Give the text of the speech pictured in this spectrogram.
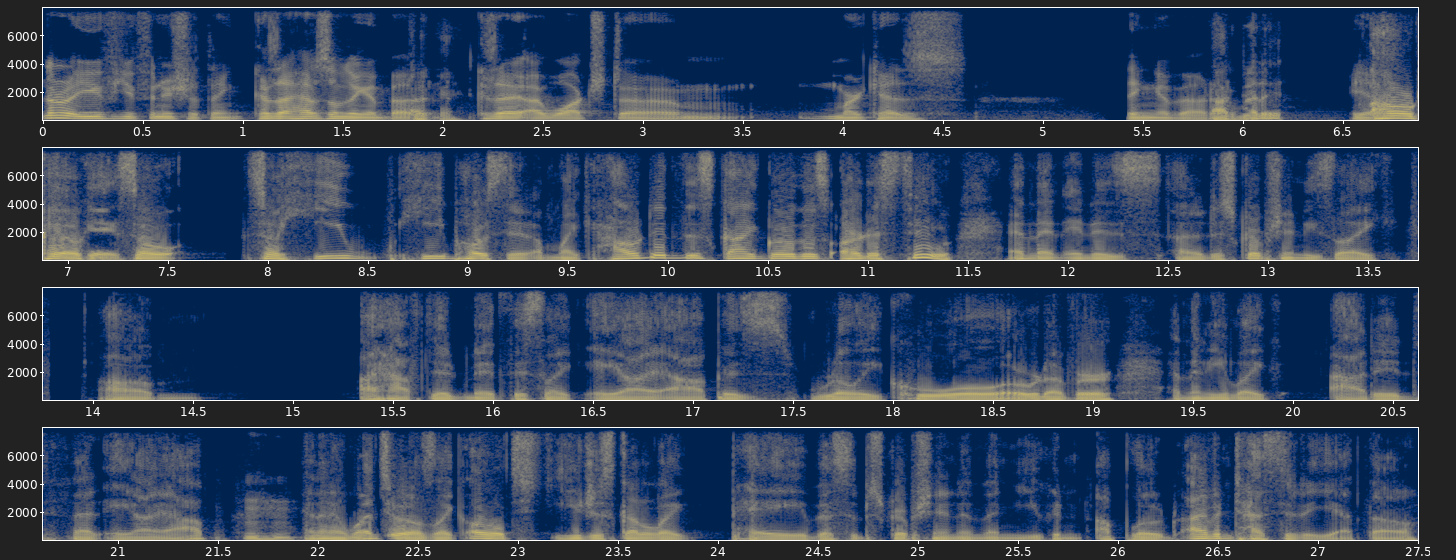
No, no, you you finish your thing because I have something about it because I, I watched um Marques thing about Talk it. about it. Yeah. Oh, okay, okay. So so he he posted. I'm like, how did this guy go to this artist too? And then in his uh, description, he's like, um, I have to admit this like AI app is really cool or whatever. And then he like added that AI app, hmm and then I went to it. I was like, oh, it's, you just gotta like pay the subscription, and then you can upload. I haven't tested it yet though,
